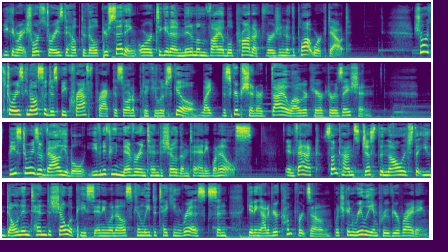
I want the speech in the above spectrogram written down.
You can write short stories to help develop your setting, or to get a minimum viable product version of the plot worked out. Short stories can also just be craft practice on a particular skill, like description or dialogue or characterization. These stories are valuable even if you never intend to show them to anyone else. In fact, sometimes just the knowledge that you don't intend to show a piece to anyone else can lead to taking risks and getting out of your comfort zone, which can really improve your writing.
